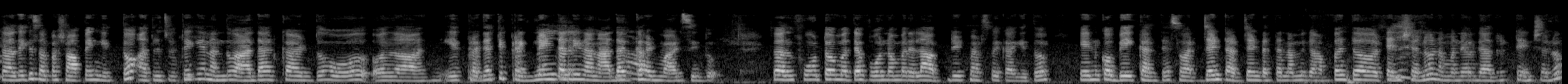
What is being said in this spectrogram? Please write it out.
ಸೊ ಅದಕ್ಕೆ ಸ್ವಲ್ಪ ಶಾಪಿಂಗ್ ಇತ್ತು. ಅದ್ರ ಜೊತೆಗೆ ನಂದು ಆಧಾರ್ ಕಾರ್ಡ್ದು ಪ್ರಗತಿ ಪ್ರೆಗ್ನೆಂಟ್ ಅಲ್ಲಿ ನಾನು ಆಧಾರ್ ಕಾರ್ಡ್ ಮಾಡಿಸಿದ್ದು. ಸೊ ಅದು ಫೋಟೋ ಮತ್ತೆ ಫೋನ್ ನಂಬರ್ ಎಲ್ಲ ಅಪ್ಡೇಟ್ ಮಾಡಿಸ್ಬೇಕಾಗಿತ್ತು. ಏನ್ಕೋ ಬೇಕಂತೆ ಸೊ ಅರ್ಜೆಂಟ್ ಅರ್ಜೆಂಟ್ ಅಂತ. ನಮಗೆ ಹಬ್ಬದ ಟೆನ್ಷನು ನಮ್ಮ ಮನೆಯವ್ರಿಗೆ ಅದ್ರ ಟೆನ್ಷನು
